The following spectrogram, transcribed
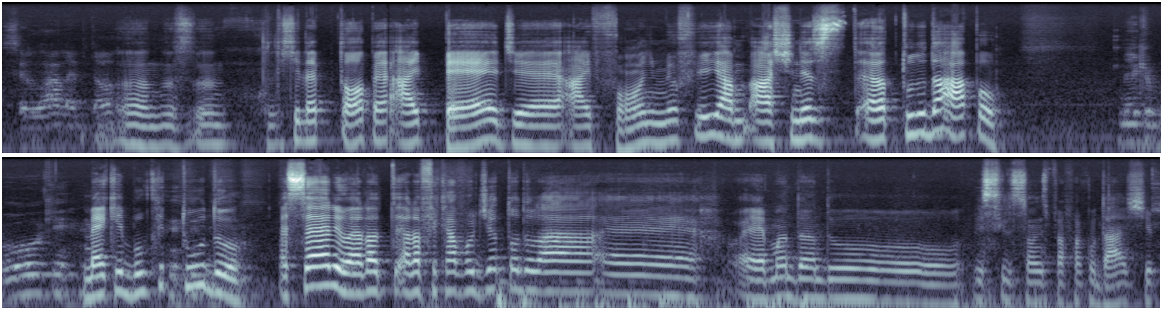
Celular, laptop? Ah, no, que laptop, é iPad, é iPhone. Meu filho, a, a chinesa era tudo da Apple. MacBook. MacBook, tudo. é sério, ela, ela ficava o dia todo lá é, é, mandando inscrições pra faculdade, tipo.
